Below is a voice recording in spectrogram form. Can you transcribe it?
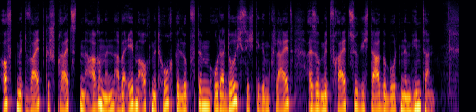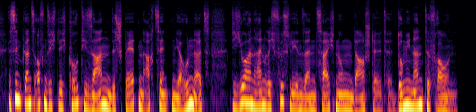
oft mit weit gespreizten Armen, aber eben auch mit hochgelupftem oder durchsichtigem Kleid, also mit freizügig dargebotenem Hintern. Es sind ganz offensichtlich Kurtisanen des späten 18. Jahrhunderts, die Johann Heinrich Füßli in seinen Zeichnungen darstellte. Dominante Frauen.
